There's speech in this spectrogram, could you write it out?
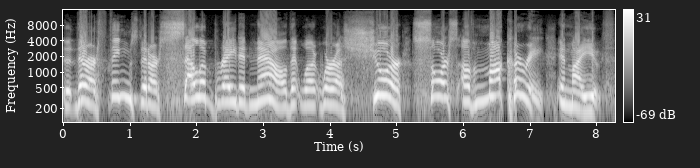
uh, there are things that are celebrated now that were, were a sure source of mockery in my youth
